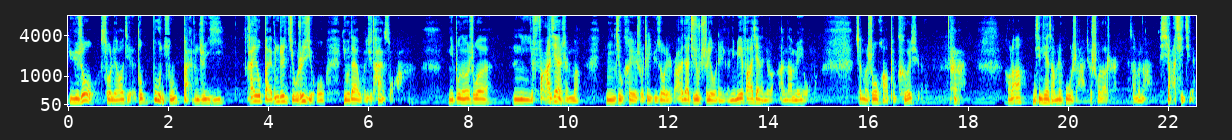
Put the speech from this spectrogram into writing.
宇宙所了解都不足百分之一，还有百分之九十九有待我们去探索。你不能说你发现什么，你就可以说这宇宙里边啊就只有这个。你没发现的，你说啊那没有吗？这么说话不科学。哈。好了啊，今天咱们这故事啊就说到这儿，咱们呢下期见。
